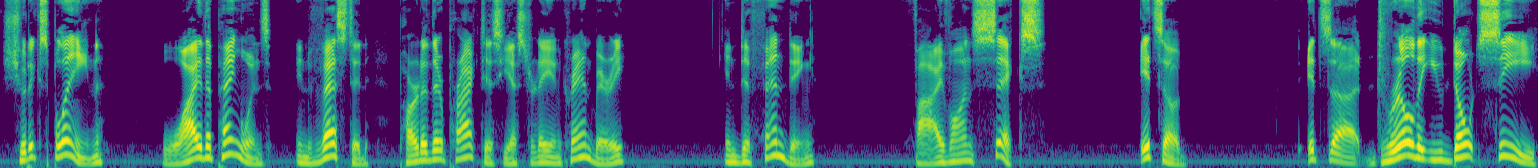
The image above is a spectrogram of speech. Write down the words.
should explain why the Penguins invested part of their practice yesterday in Cranberry in defending five on six. It's a it's a drill that you don't see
